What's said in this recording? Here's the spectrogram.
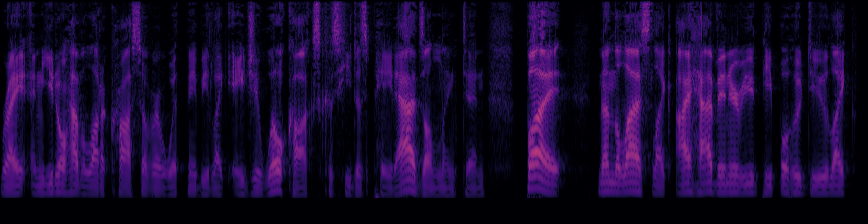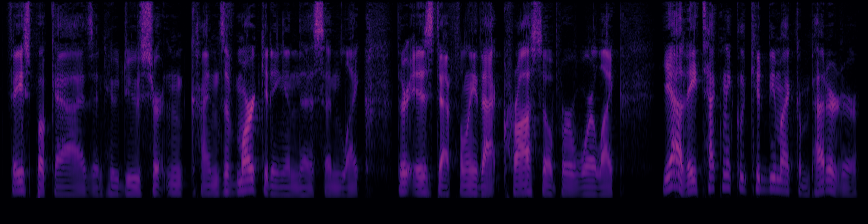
right? And you don't have a lot of crossover with maybe like AJ Wilcox because he does paid ads on LinkedIn. But nonetheless, like I have interviewed people who do like Facebook ads and who do certain kinds of marketing in this. And like there is definitely that crossover where like, yeah, they technically could be my competitor.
